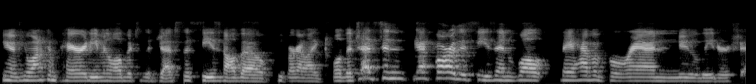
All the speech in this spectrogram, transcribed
you know, if you want to compare it even a little bit to the Jets this season, although people are like, well, the Jets didn't get far this season. Well, they have a brand new leadership.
